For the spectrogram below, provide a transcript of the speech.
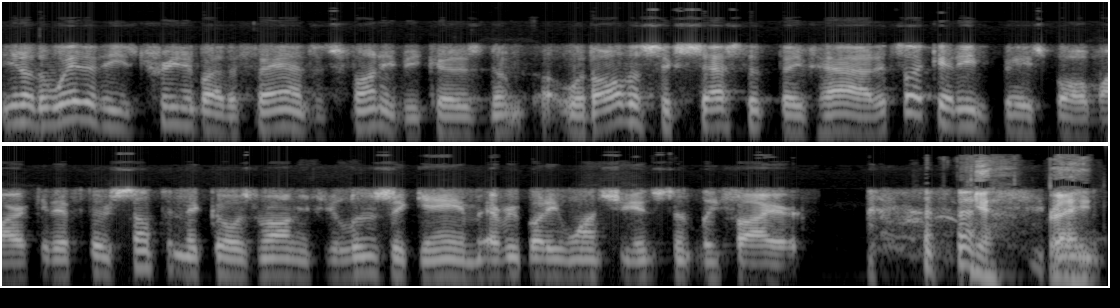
you know the way that he's treated by the fans, it's funny because the, with all the success that they've had, it's like any baseball market. If there's something that goes wrong, if you lose a game, everybody wants you instantly fired. yeah, right.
